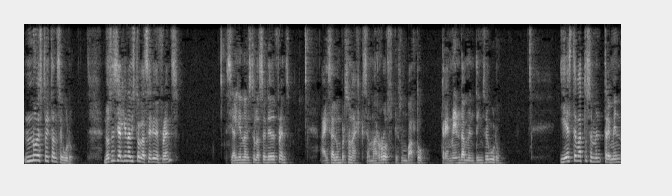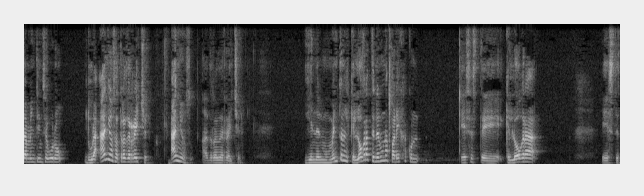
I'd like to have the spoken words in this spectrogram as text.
no estoy tan seguro. No sé si alguien ha visto la serie de Friends. Si alguien ha visto la serie de Friends, ahí sale un personaje que se llama Ross, que es un vato tremendamente inseguro. Y este vato tremendamente inseguro dura años atrás de Rachel. Años atrás de Rachel. Y en el momento en el que logra tener una pareja con. Es este. que logra este,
